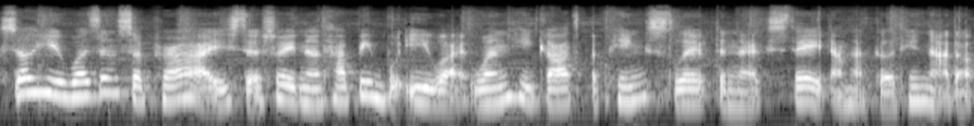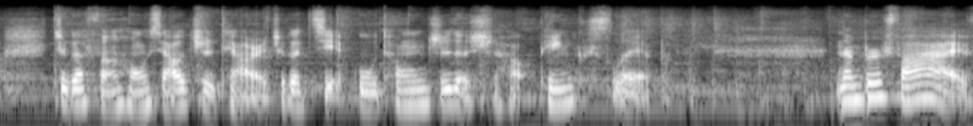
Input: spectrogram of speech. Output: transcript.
so he wasn't surprised. surprised，所以呢，他并不意外。When he got a pink slip the next day，当他隔天拿到这个粉红小纸条儿，这个解雇通知的时候，pink slip。Number five,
